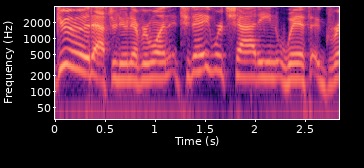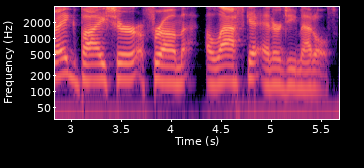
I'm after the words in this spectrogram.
Good afternoon, everyone. Today we're chatting with Greg Beischer from Alaska Energy Metals.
